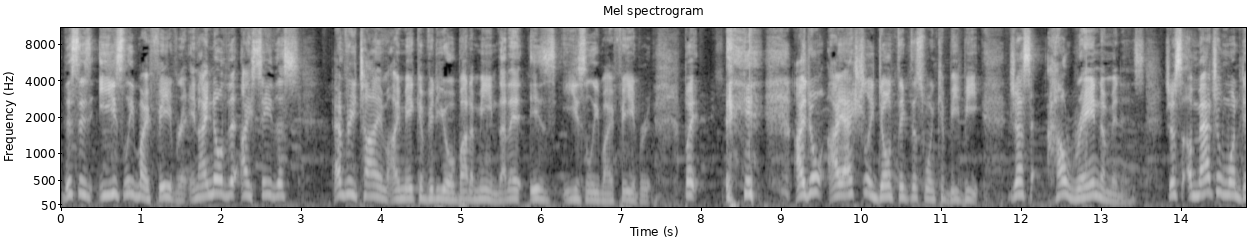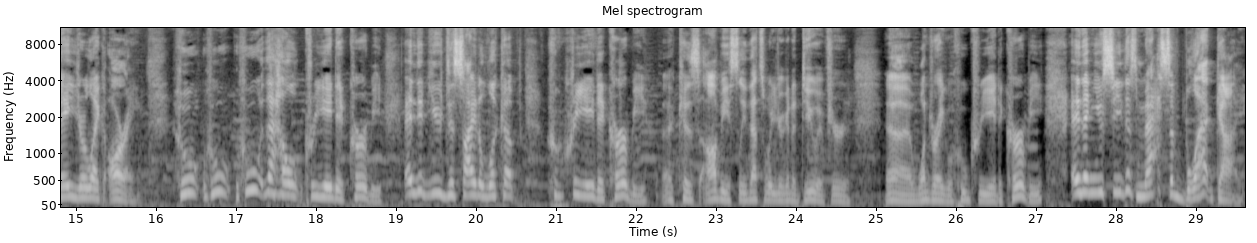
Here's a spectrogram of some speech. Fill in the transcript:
This is easily my favorite, and I know that I say this every time I make a video about a meme, that it is easily my favorite. But I don't I actually don't think this one can be beat. Just how random it is. Just imagine one day you're like, alright, who who who the hell created Kirby? And then you decide to look up who created Kirby, because uh, obviously that's what you're gonna do if you're uh, wondering who created Kirby. And then you see this massive black guy,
